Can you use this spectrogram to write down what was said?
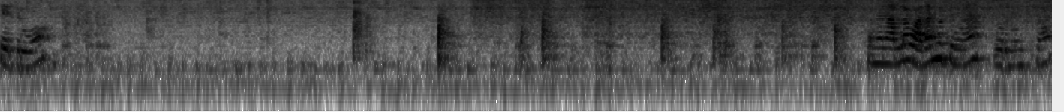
சேர்த்துருவோம். கொஞ்சம் நல்லா வதங்கட்டுங்க ஒரு நிமிஷம்.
